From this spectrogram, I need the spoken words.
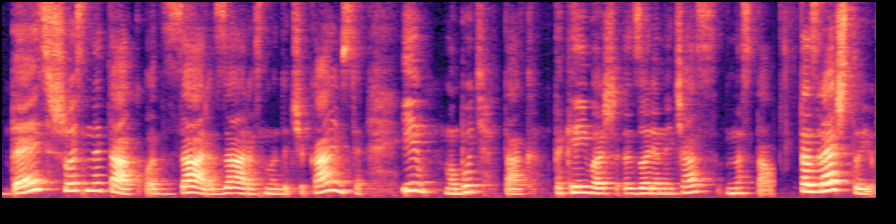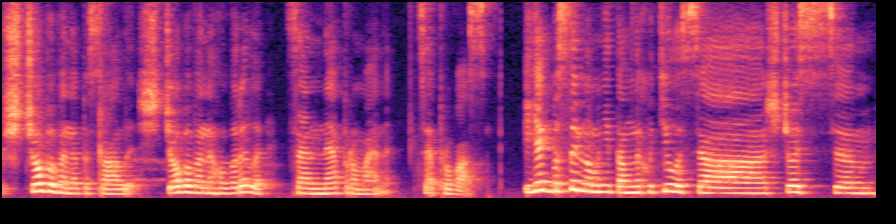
Десь щось не так. От зараз, зараз ми дочекаємося, і, мабуть, так, такий ваш зоряний час настав. Та зрештою, що би ви не писали, що би ви не говорили, це не про мене, це про вас. І як би сильно мені там не хотілося щось ем,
